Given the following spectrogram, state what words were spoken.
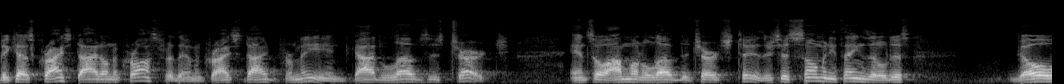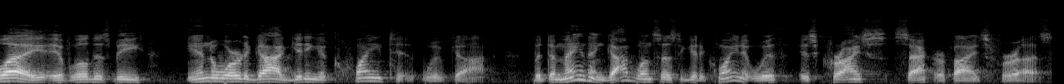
because Christ died on the cross for them and Christ died for me and God loves his church. And so I'm going to love the church too. There's just so many things that'll just go away if we'll just be in the Word of God, getting acquainted with God. But the main thing God wants us to get acquainted with is Christ's sacrifice for us.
